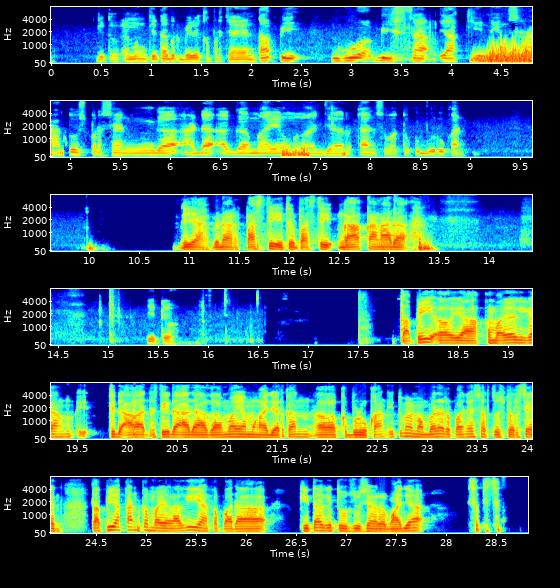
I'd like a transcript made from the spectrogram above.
gitu. Emang kita berbeda kepercayaan, tapi gue bisa yakinin 100% nggak ada agama yang mengajarkan suatu keburukan. Iya benar. Pasti itu pasti. Nggak akan ada. Gitu. tapi eh, ya kembali lagi Kang tidak ada tidak ada agama yang mengajarkan eh, keburukan. Itu memang benar depannya 100% tapi ya kan kembali lagi ya kepada kita gitu khususnya remaja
